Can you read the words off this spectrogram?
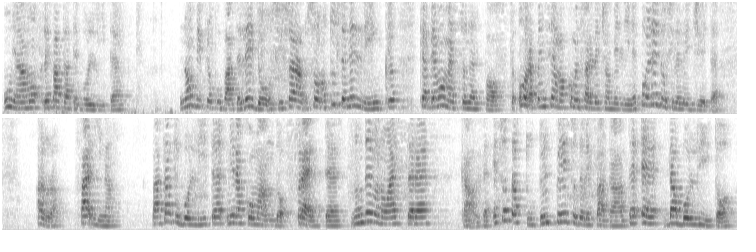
uniamo le patate bollite. Non vi preoccupate, le dosi saranno, sono tutte nel link che abbiamo messo nel post. Ora pensiamo a come fare le ciambelline, poi le dosi le leggete. Allora, farina, patate bollite, mi raccomando, fredde, non devono essere calde e soprattutto il peso delle patate è da bollito.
